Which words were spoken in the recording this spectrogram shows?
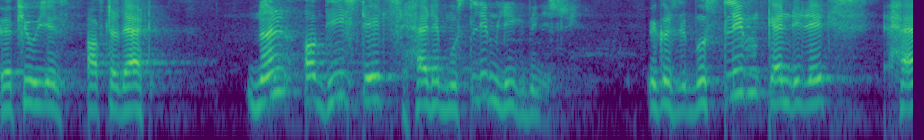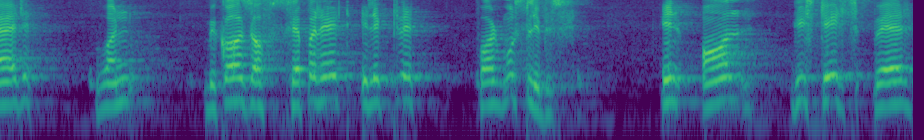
a few years after that, none of these states had a Muslim League ministry because the Muslim candidates had won because of separate electorate for Muslims in all the states where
